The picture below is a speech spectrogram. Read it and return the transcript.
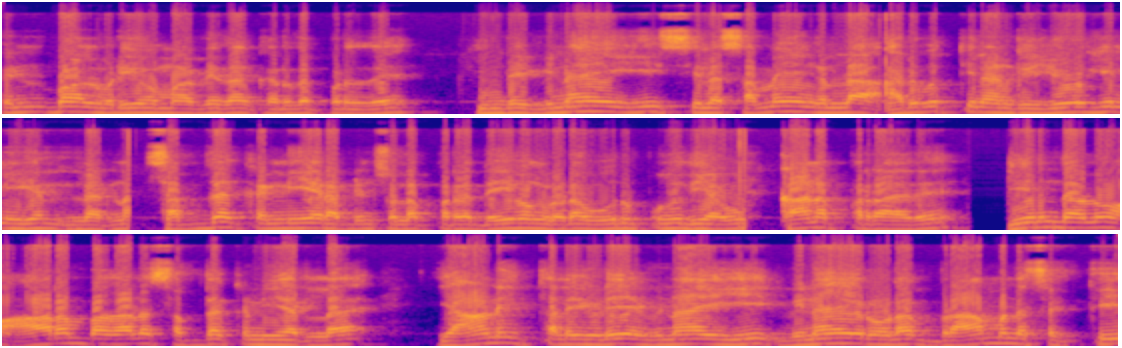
பெண்பால் வடிவமாகவே தான் கருதப்படுது. இந்த விநாயகி சில சமயங்கள்ல அறுபத்தி நான்கு யோகினிகள் இல்லைன்னா சப்த கன்னியர் அப்படின்னு சொல்லப்படுற தெய்வங்களோட ஒரு பகுதியாகவும் காணப்படுறாரு. இருந்தாலும் ஆரம்பகால சப்த கன்னியர்ல யானை தலையுடைய விநாயகி விநாயகரோட பிராமண சக்தி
